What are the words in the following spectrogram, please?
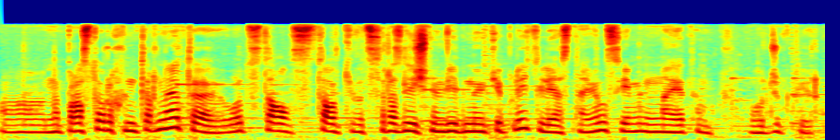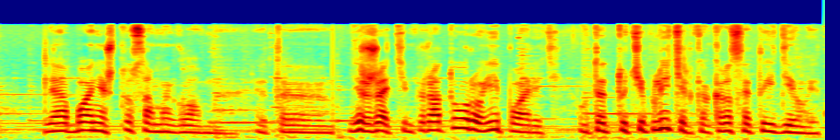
А, на просторах интернета вот стал сталкиваться с различными видами утеплителей и остановился именно на этом Logic Peer. Для бани что самое главное? Это держать температуру и парить. Вот этот утеплитель как раз это и делает.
